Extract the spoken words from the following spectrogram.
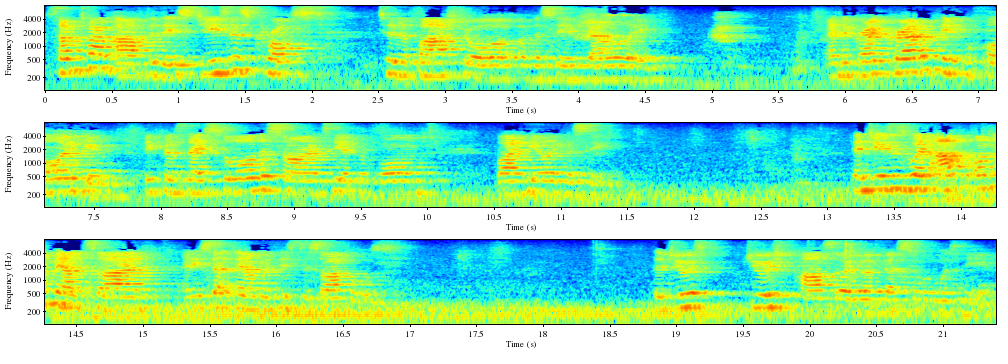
Sometime after this, Jesus crossed to the far shore of the Sea of Galilee. And a great crowd of people followed him because they saw the signs he had performed by healing the sick. Then Jesus went up on the mountainside and he sat down with his disciples. The Jewish, Jewish Passover festival was near.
